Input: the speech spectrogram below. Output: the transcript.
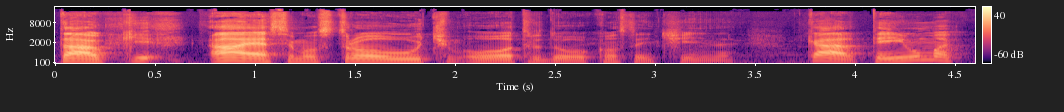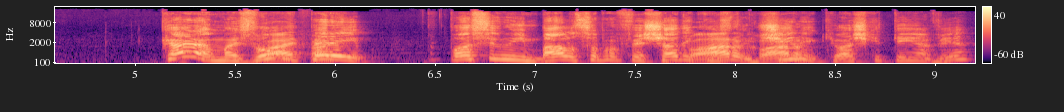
Tá, o que. Ah, é, você mostrou o último, o outro do Constantine, né? Cara, tem uma. Cara, mas vamos. Vai, Peraí. Posso ir no embalo só pra fechar de Claro, Constantine? claro. Que eu acho que tem a ver?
